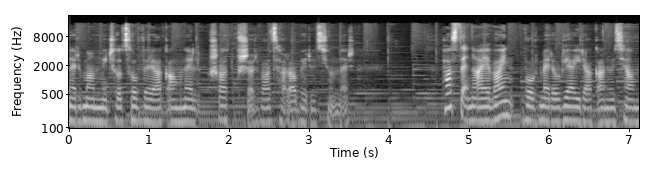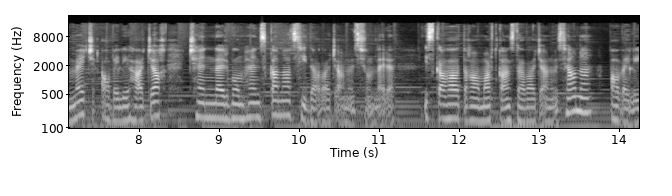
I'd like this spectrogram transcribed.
ներման միջոցով վերականգնել շատ փշրված հարաբերություններ։ Փաստ է նաև այն, որ մեր օրյա իրականության մեջ ավելի հաճախ չեն ներվում հենց կանացի դավաճանությունները, իսկ ահա տղամարդկանց դավաճանությանը ավելի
